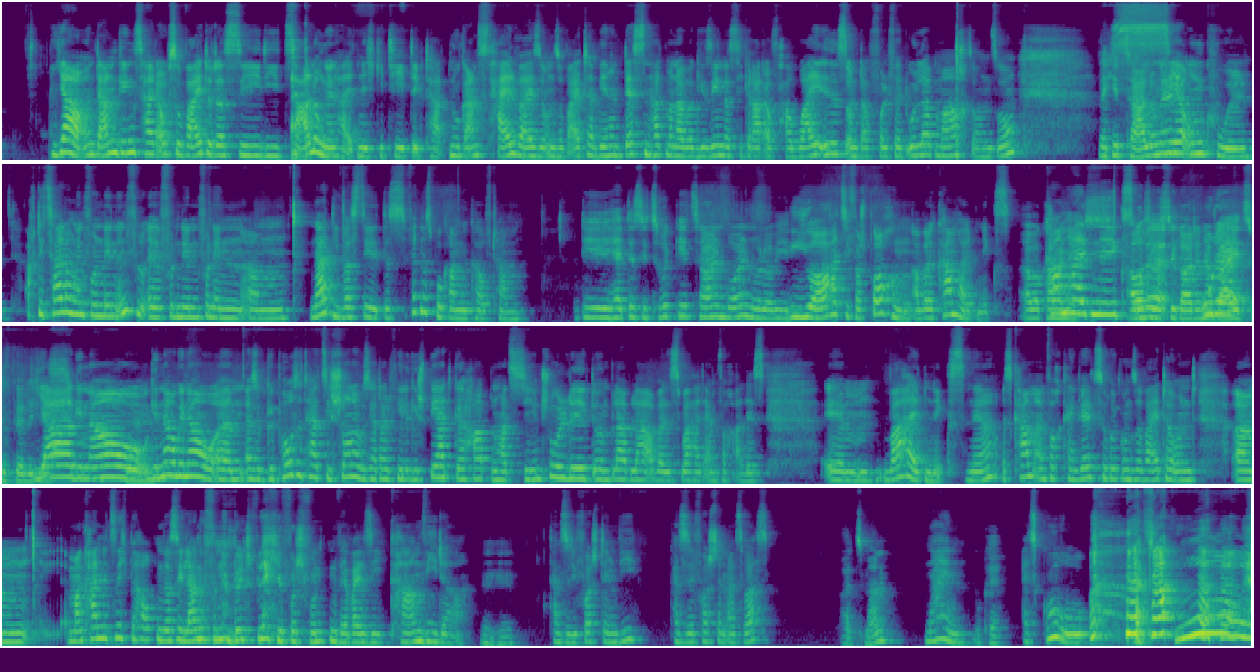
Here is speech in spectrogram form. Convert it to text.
ja, und dann ging es halt auch so weiter, dass sie die Zahlungen halt nicht getätigt hat, nur ganz teilweise und so weiter. Währenddessen hat man aber gesehen, dass sie gerade auf Hawaii ist und da voll fett Urlaub macht und so. Welche Zahlungen? Sehr uncool. Ach, die Zahlungen von den, Influ äh, von den, von den ähm, na, die, was die das Fitnessprogramm gekauft haben. Die hätte sie zurückgezahlen wollen oder wie? Ja, hat sie versprochen, aber da kam halt nichts. Aber Kam halt nix, Außer, oder- dass sie gerade in der Reihe zufällig Ja, ist. genau, Mhm. genau, genau. Ähm, also gepostet hat sie schon, aber sie hat halt viele gesperrt gehabt und hat sich entschuldigt und bla bla, aber es war halt einfach alles, ähm, war halt nix, ne? Es kam einfach kein Geld zurück und so weiter und ähm, man kann jetzt nicht behaupten, dass sie lange von der Bildfläche verschwunden wäre, weil sie kam wieder. Mhm. Kannst du dir vorstellen, wie? Kannst du dir vorstellen, als was? Als Mann? Nein, Okay. als Guru. Als uh,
